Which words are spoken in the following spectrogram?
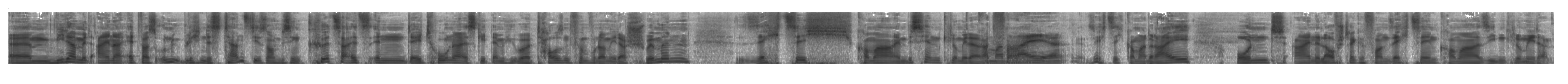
Ähm, wieder mit einer etwas unüblichen Distanz, die ist noch ein bisschen kürzer als in Daytona. Es geht nämlich über 1500 Meter Schwimmen, 60, ein bisschen Kilometer Radfahren, 3, ja. 60,3 und eine Laufstrecke von 16,7 Kilometern.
